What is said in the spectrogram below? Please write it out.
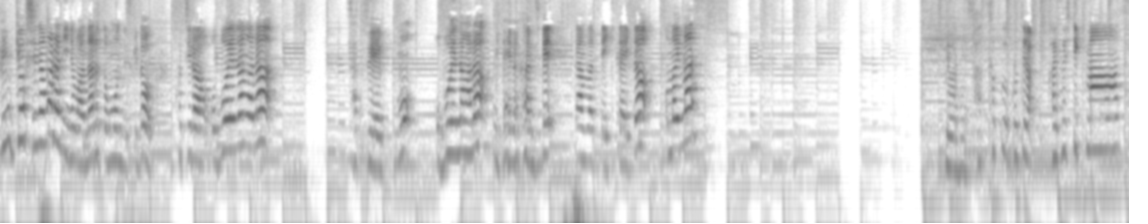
勉強しながらにはなると思うんですけどこちらを覚えながら撮影も覚えながらみたいな感じで頑張っていきたいと思います。ではね早速こちら開封していきます。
